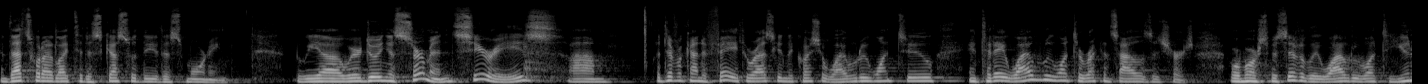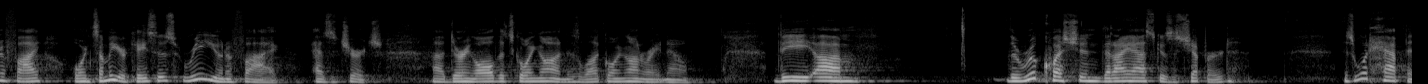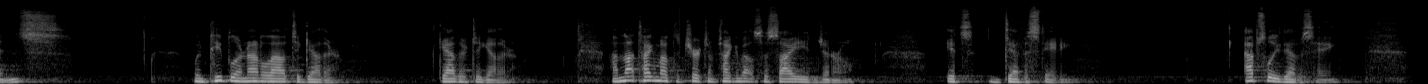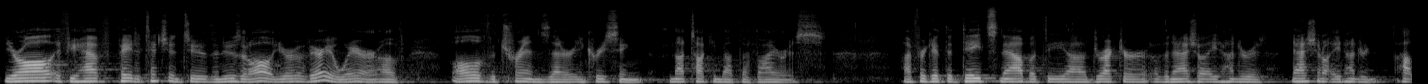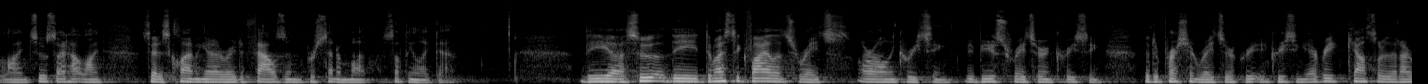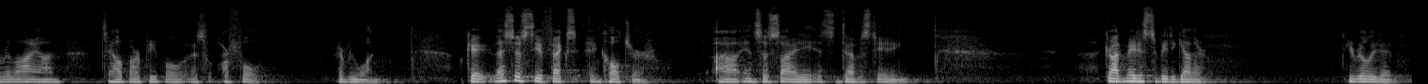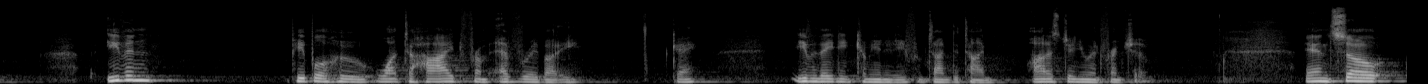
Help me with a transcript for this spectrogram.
And that's what I'd like to discuss with you this morning. We, uh, we're doing a sermon series um, a different kind of faith, we're asking the question why would we want to, and today, why would we want to reconcile as a church? Or more specifically, why would we want to unify, or in some of your cases, reunify as a church uh, during all that's going on? There's a lot going on right now. The, um, the real question that I ask as a shepherd is what happens when people are not allowed to gather, gather together? I'm not talking about the church, I'm talking about society in general. It's devastating. Absolutely devastating. You're all, if you have paid attention to the news at all, you're very aware of all of the trends that are increasing, not talking about the virus. I forget the dates now, but the uh, director of the National 800, National 800 hotline, suicide hotline, said it's climbing at a rate of 1,000% a month, something like that. The, uh, the domestic violence rates are all increasing. The abuse rates are increasing. The depression rates are cre- increasing. Every counselor that I rely on to help our people is, are full. Everyone. Okay, that's just the effects in culture, uh, in society. It's devastating. God made us to be together. He really did. Even people who want to hide from everybody, okay? Even they need community from time to time, honest, genuine friendship. And so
